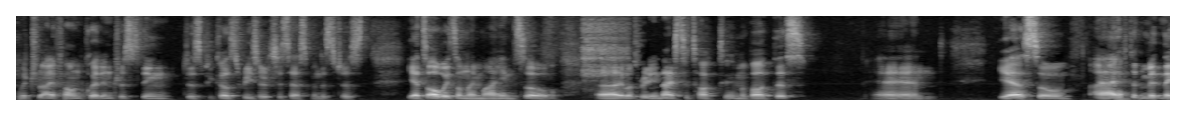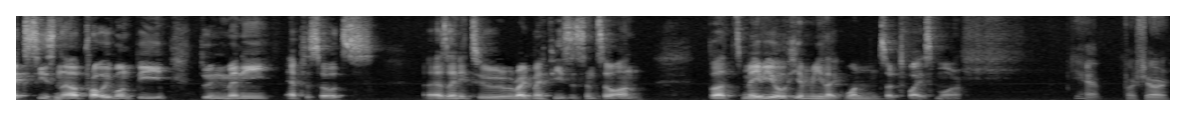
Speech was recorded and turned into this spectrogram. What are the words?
which I found quite interesting just because research assessment is just, yeah, it's always on my mind. So uh, it was really nice to talk to him about this. And yeah, so I have to admit, next season I probably won't be doing many episodes as I need to write my thesis and so on. But maybe you'll hear me like once or twice more. Yeah, for sure.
